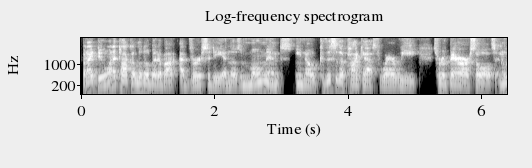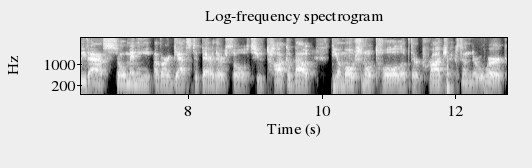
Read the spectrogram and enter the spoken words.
But I do want to talk a little bit about adversity and those moments, you know, because this is a podcast where we sort of bare our souls, and we've asked so many of our guests to bare their souls to talk about the emotional toll of their projects and their work.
